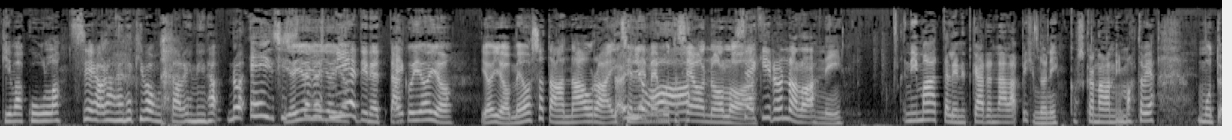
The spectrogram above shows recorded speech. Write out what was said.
kiva kuulla. Se on aina kiva, mutta oli niin... No ei, siis sitä myös mietin, että... Ei kun joo joo. Joo joo, me osataan nauraa itsellemme, Joo, mutta se on noloa. Sekin on noloa. Niin. Niin mä ajattelin nyt käydä nämä läpi, Noniin. koska nämä on niin mahtavia. Mutta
